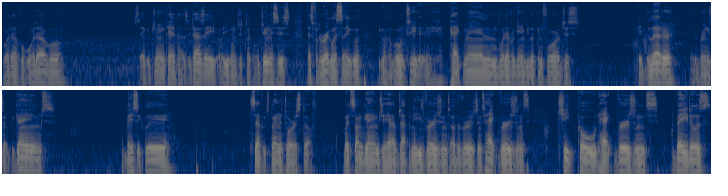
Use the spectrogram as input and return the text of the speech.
whatever, whatever. Sega Dreamcast, Daisy Daisy, or you're gonna just click on Genesis. That's for the regular Sega. You're gonna go to Pac-Man, whatever game you're looking for. Just hit the letter. It brings up the games. Basically, self-explanatory stuff. But some games you have Japanese versions, other versions, hack versions, cheat code hack versions, betas,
